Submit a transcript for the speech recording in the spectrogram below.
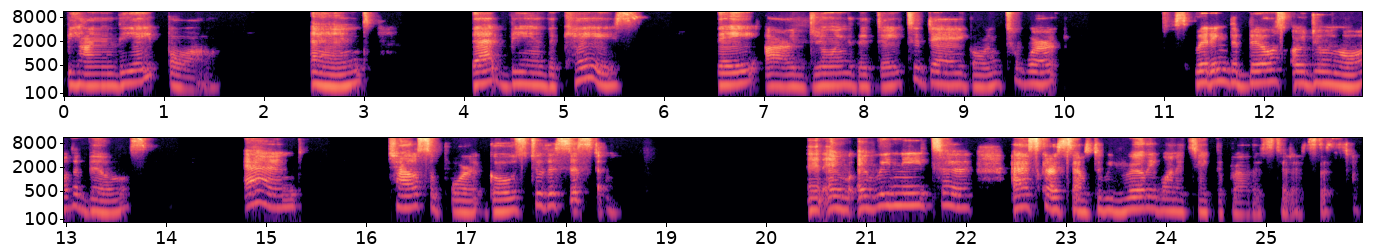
behind the eight ball. And that being the case, they are doing the day to day, going to work, splitting the bills or doing all the bills. And child support goes to the system. And, and, and we need to ask ourselves do we really want to take the brothers to the system?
